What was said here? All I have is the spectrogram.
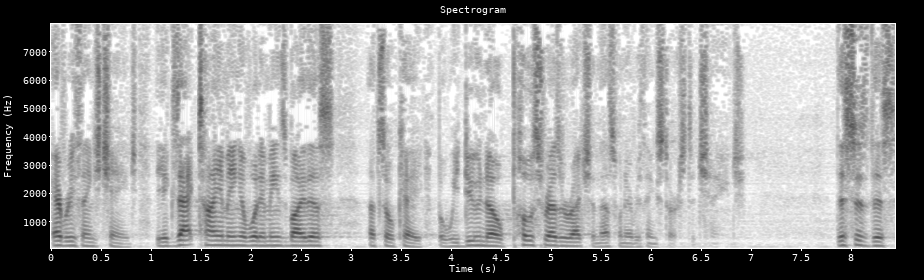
everything's changed. The exact timing of what he means by this, that's okay. But we do know post resurrection, that's when everything starts to change. This is this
